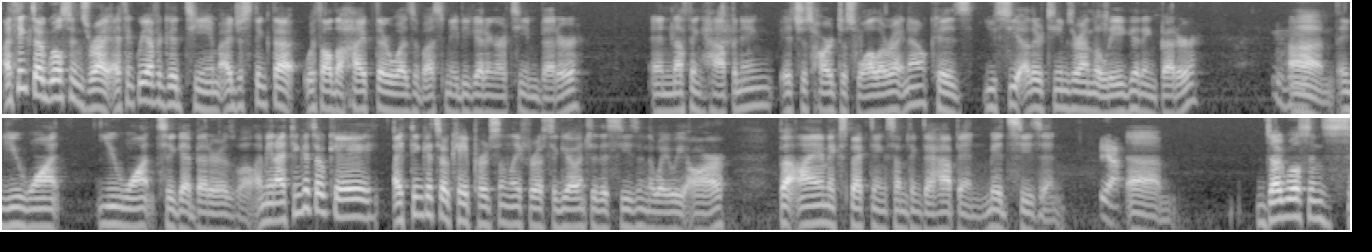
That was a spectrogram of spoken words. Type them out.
I think Doug Wilson's right. I think we have a good team. I just think that with all the hype there was of us maybe getting our team better and nothing happening, it's just hard to swallow right now because you see other teams around the league getting better, um, and you want you want to get better as well. I mean, I think it's okay. I think it's okay personally for us to go into this season the way we are, but I am expecting something to happen mid-season. Yeah, Um, Doug Wilson's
